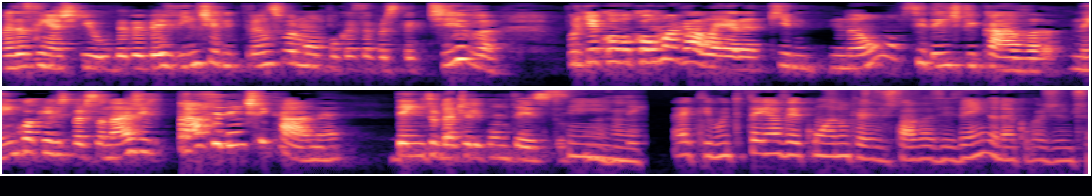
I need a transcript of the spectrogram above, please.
Mas assim, acho que o BBB 20 ele transformou um pouco essa perspectiva, porque colocou uma galera que não se identificava nem com aqueles personagens para se identificar, né? Dentro daquele contexto. Sim. Uhum. É que muito tem a ver com o ano que a gente estava vivendo, né? Como a gente.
